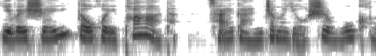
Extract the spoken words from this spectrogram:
以为谁都会怕他，才敢这么有恃无恐。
